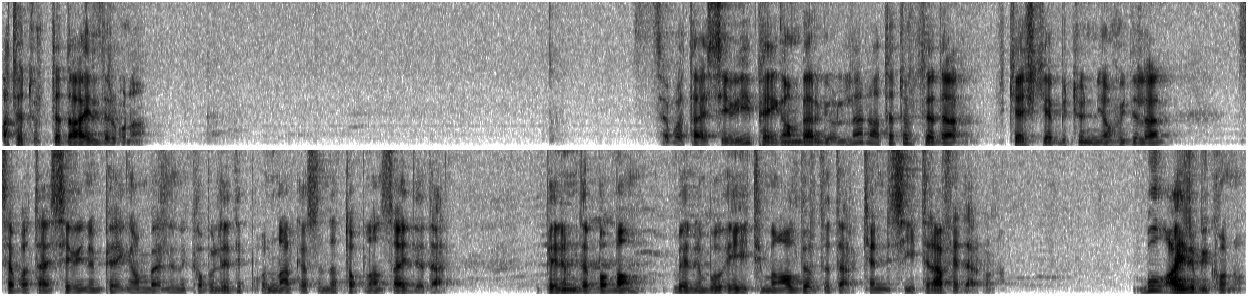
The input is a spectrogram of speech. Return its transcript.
Atatürk de dahildir buna. Sabotaj seviyi peygamber görürler. Atatürk de der. Keşke bütün Yahudiler Sabotaj sevinin peygamberliğini kabul edip onun arkasında toplansaydı der. Benim de babam beni bu eğitimi aldırdı der. Kendisi itiraf eder bunu. Bu ayrı bir konu.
